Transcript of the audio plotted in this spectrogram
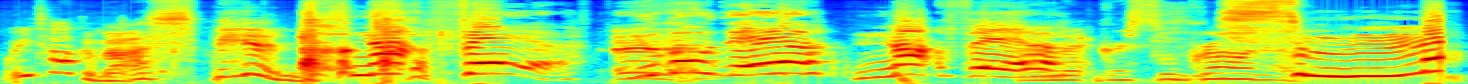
What are you talking about? I spin. Not fair. You uh, go there, not fair. I'm fair. at Gristle Grotto. Smack.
